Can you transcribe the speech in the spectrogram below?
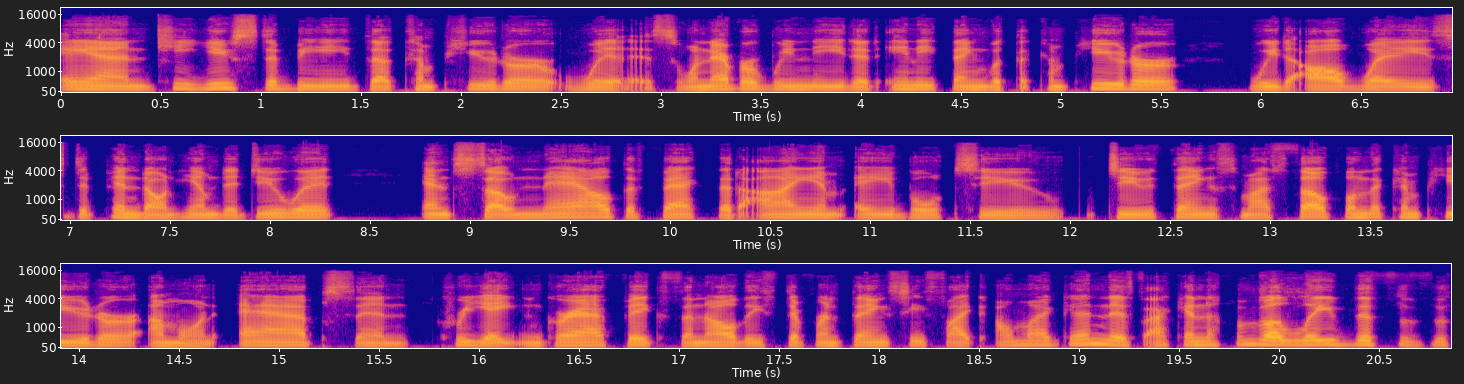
And he used to be the computer whiz. Whenever we needed anything with the computer, we'd always depend on him to do it. And so now the fact that I am able to do things myself on the computer, I'm on apps and creating graphics and all these different things. He's like, oh my goodness, I cannot believe this is the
